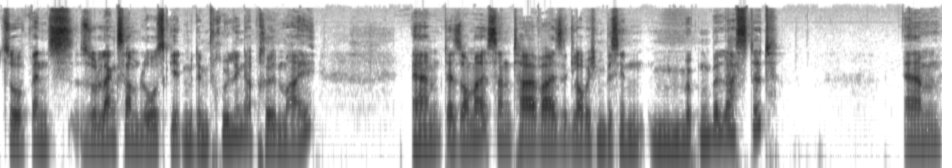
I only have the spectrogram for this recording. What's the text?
so, wenn es so langsam losgeht mit dem Frühling, April, Mai, ähm, der Sommer ist dann teilweise, glaube ich, ein bisschen mückenbelastet. Ähm,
